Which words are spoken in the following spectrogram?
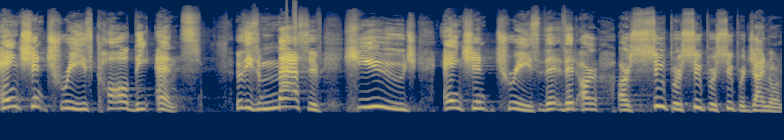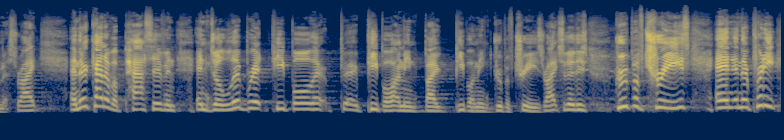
ancient trees called the Ents. They're these massive, huge, ancient trees that, that are, are super, super, super ginormous, right? And they're kind of a passive and, and deliberate people. They're, people, I mean, by people, I mean group of trees, right? So they're these group of trees, and, and they're pretty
